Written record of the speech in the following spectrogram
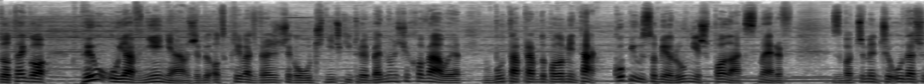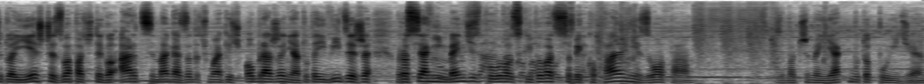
do tego pył ujawnienia, żeby odkrywać w razie czego łuczniczki, które będą się chowały. Buta prawdopodobnie tak, kupił sobie również Polak Smurf. Zobaczymy, czy uda się tutaj jeszcze złapać tego arcymaga, zadać mu jakieś obrażenia. Tutaj widzę, że Rosjanin będzie spróbował sklipować sobie kopalnię złota. Zobaczymy, jak mu to pójdzie.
